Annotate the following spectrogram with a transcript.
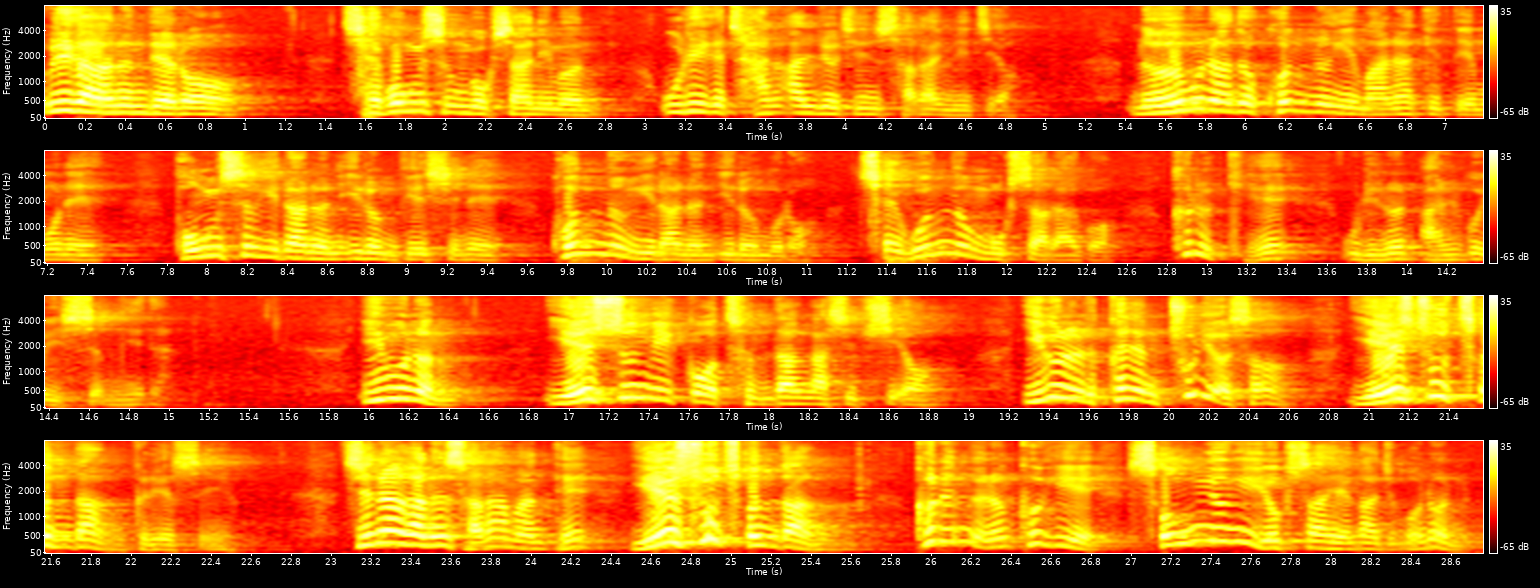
우리가 아는 대로 최봉성 목사님은 우리에게 잘 알려진 사람이죠. 너무나도 권능이 많았기 때문에 봉석이라는 이름 대신에 권능이라는 이름으로 최권능 목사라고 그렇게 우리는 알고 있습니다. 이분은 예수 믿고 천당 가십시오. 이걸 그냥 줄여서 예수 천당 그랬어요. 지나가는 사람한테 예수 천당 그러면은 거기에 성령이 역사해 가지고는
